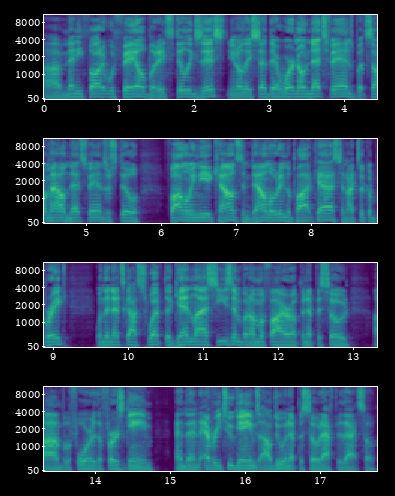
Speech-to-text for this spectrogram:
Uh, many thought it would fail, but it still exists. You know, they said there were no Nets fans, but somehow Nets fans are still following the accounts and downloading the podcast. And I took a break when the Nets got swept again last season, but I'm going to fire up an episode uh, before the first game and then every two games I'll do an episode after that. So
